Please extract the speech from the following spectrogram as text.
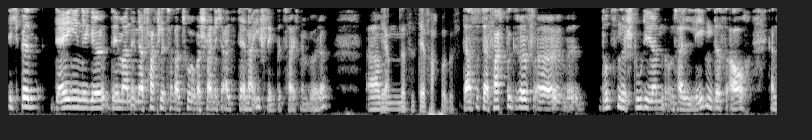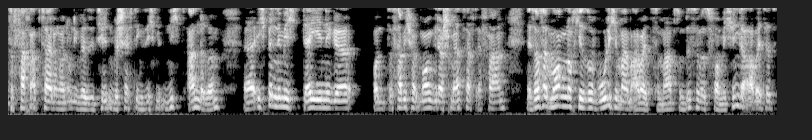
Ich bin derjenige, den man in der Fachliteratur wahrscheinlich als der Naivling bezeichnen würde. Ähm, ja, das ist der Fachbegriff. Das ist der Fachbegriff. Äh, Dutzende Studien unterlegen das auch. Ganze Fachabteilungen an Universitäten beschäftigen sich mit nichts anderem. Äh, ich bin nämlich derjenige, und das habe ich heute Morgen wieder schmerzhaft erfahren. Ich saß heute Morgen noch hier so wohlig in meinem Arbeitszimmer, habe so ein bisschen was vor mich hingearbeitet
